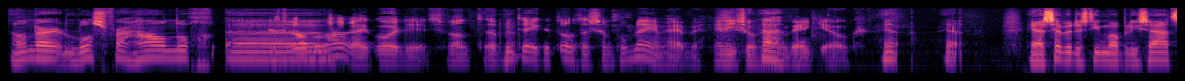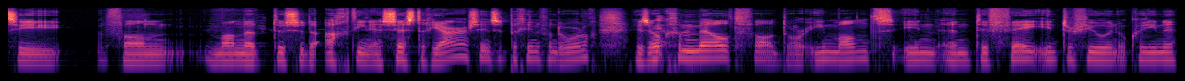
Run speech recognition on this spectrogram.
Een ander los verhaal nog. Het is wel belangrijk hoor dit, want dat Hm? betekent toch dat ze een probleem hebben. En niet zo'n Ja. klein beetje ook. Ja, ze hebben dus die mobilisatie van mannen tussen de 18 en 60 jaar sinds het begin van de oorlog. Er is ook Ja. gemeld van, door iemand in een tv-interview in Oekraïne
